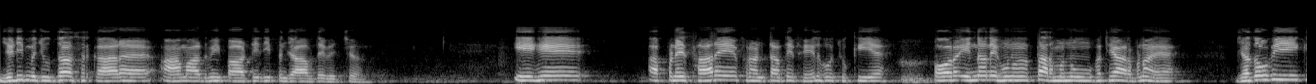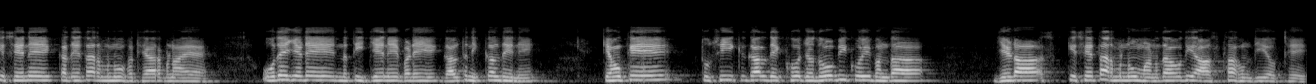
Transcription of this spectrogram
ਜਿਹੜੀ ਮੌਜੂਦਾ ਸਰਕਾਰ ਹੈ, ਆਮ ਆਦਮੀ ਪਾਰਟੀ ਦੀ ਪੰਜਾਬ ਦੇ ਵਿੱਚ, ਇਹ ਆਪਣੇ ਸਾਰੇ ਫਰੰਟਾਂ ਤੇ ਫੇਲ ਹੋ ਚੁੱਕੀ ਹੈ ਔਰ ਇਹਨਾਂ ਨੇ ਹੁਣ ਧਰਮ ਨੂੰ ਹਥਿਆਰ ਬਣਾਇਆ ਹੈ। ਜਦੋਂ ਵੀ ਕਿਸੇ ਨੇ ਕਦੇ ਧਰਮ ਨੂੰ ਹਥਿਆਰ ਬਣਾਇਆ ਹੈ, ਉਹਦੇ ਜਿਹੜੇ ਨਤੀਜੇ ਨੇ ਬੜੇ ਗਲਤ ਨਿਕਲਦੇ ਨੇ। ਕਿਉਂਕਿ ਤੁਸੀਂ ਇੱਕ ਗੱਲ ਦੇਖੋ ਜਦੋਂ ਵੀ ਕੋਈ ਬੰਦਾ ਜਿਹੜਾ ਕਿਸੇ ਧਰਮ ਨੂੰ ਮੰਨਦਾ ਉਹਦੀ ਆਸਥਾ ਹੁੰਦੀ ਹੈ ਉੱਥੇ।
